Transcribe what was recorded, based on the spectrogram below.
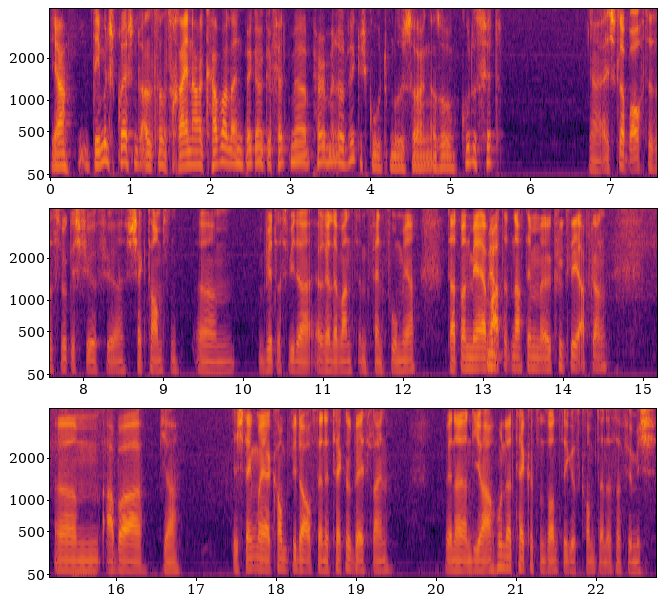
ja, dementsprechend als, als reiner Cover-Linebacker gefällt mir Perryman wirklich gut, muss ich sagen. Also gutes Fit. Ja, ich glaube auch, dass es wirklich für, für Shaq Thompson ähm, wird es wieder Relevanz im Fanfu mehr. Da hat man mehr erwartet nach dem äh, Kükli-Abgang. Ähm, aber ja, ich denke mal, er kommt wieder auf seine Tackle-Baseline. Wenn er an die 100 Tackles und sonstiges kommt, dann ist er für mich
